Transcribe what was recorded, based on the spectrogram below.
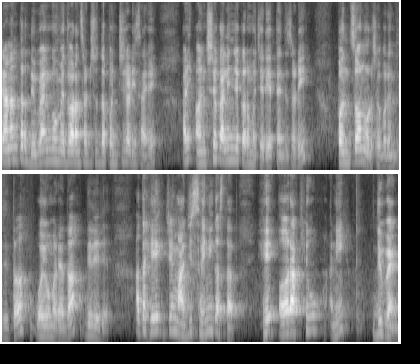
त्यानंतर दिव्यांग उमेदवारांसाठी सुद्धा पंचेचाळीस आहे. आणि अंशकालीन जे कर्मचारी आहेत त्यांच्यासाठी पंचावन्न वर्षापर्यंत तिथं वयोमर्यादा दिलेली आहे आता हे जे माजी सैनिक असतात हे अराखीव आणि दिव्यांग.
